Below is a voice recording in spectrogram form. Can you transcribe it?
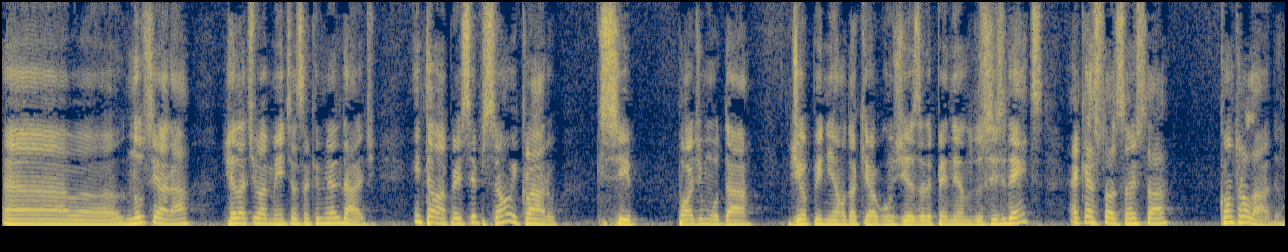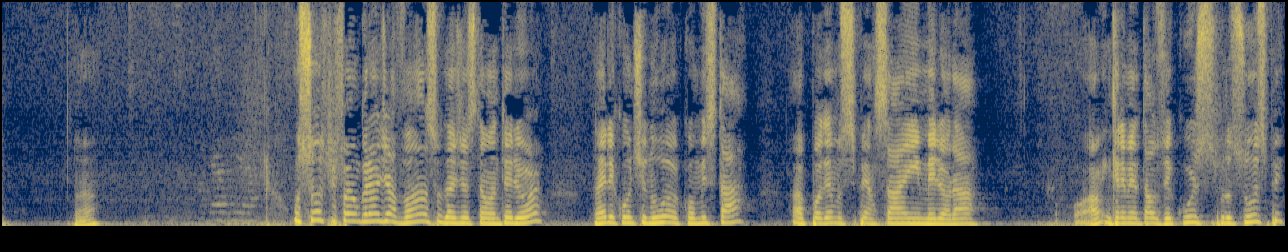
uh, no Ceará relativamente a essa criminalidade. Então, a percepção, e claro que se pode mudar de opinião daqui a alguns dias, dependendo dos incidentes, é que a situação está controlada. Né? O SUSP foi um grande avanço da gestão anterior, né? ele continua como está. Uh, podemos pensar em melhorar, incrementar os recursos para o SUSP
